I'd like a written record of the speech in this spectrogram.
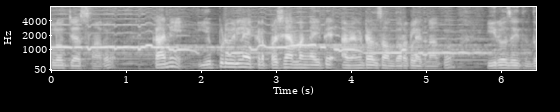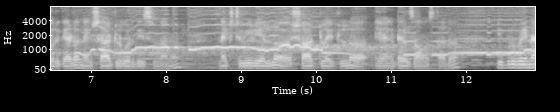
క్లోజ్ చేస్తున్నారు. కానీ ఎప్పుడు వెళ్ళినా ఇక్కడ ప్రశాంతంగా అయితే ఆ వెంకటేశ్వర స్వామి దొరకలేదు నాకు. ఈరోజు అయితే దొరికాడు. నేను షార్ట్లు కూడా తీసుకున్నాను నెక్స్ట్ వీడియోలో షార్ట్ లైట్లలో ఈ వెంకటేశ్వర స్వామి వస్తాడు. ఇప్పుడు పోయిన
